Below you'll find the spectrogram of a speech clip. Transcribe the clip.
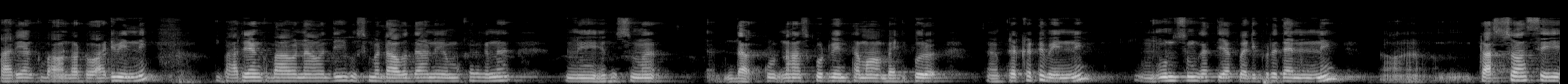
පරියංක භාවනාවට වාඩි වෙන්නේ පරියංක භාවනාවේදී හුස්මට අවධානය යොමු කරගෙන මේ හුස්ම නාස්පුඩුවෙන් තමයි වැඩිපුර ප්‍රකට වෙන්නේ. උණුසුම් ගතියක් වැඩිපුර දැනෙන්නේ ප්‍රස්වාසයේ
